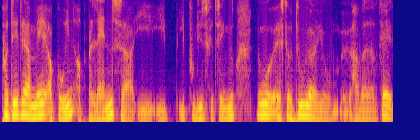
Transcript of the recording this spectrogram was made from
på det der med at gå ind og blande sig i, i, i politiske ting. Nu, nu efter du jo øh, har været advokat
